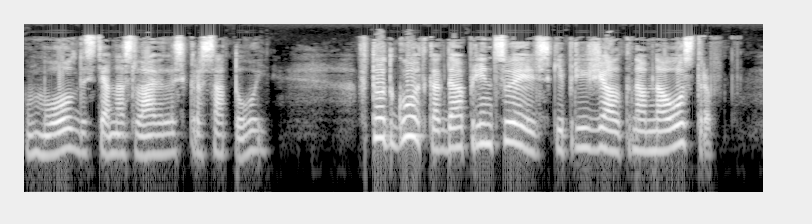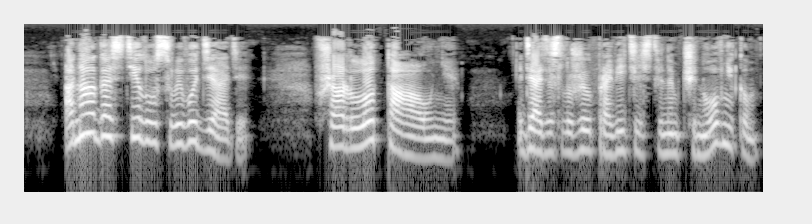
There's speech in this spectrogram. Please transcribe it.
В молодости она славилась красотой, в тот год, когда принц Уэльский приезжал к нам на остров, она гостила у своего дяди в Шарлоттауне. Дядя служил правительственным чиновником,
